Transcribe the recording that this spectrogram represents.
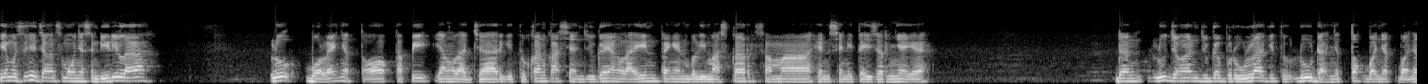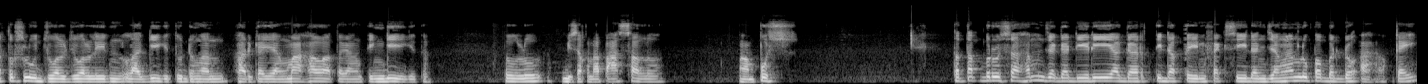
Ya maksudnya jangan semuanya sendirilah lu boleh nyetok tapi yang wajar gitu. Kan kasihan juga yang lain pengen beli masker sama hand sanitizernya ya. Dan lu jangan juga berulah gitu. Lu udah nyetok banyak-banyak terus lu jual-jualin lagi gitu dengan harga yang mahal atau yang tinggi gitu. Tuh lu bisa kena pasal lu. Mampus. Tetap berusaha menjaga diri agar tidak terinfeksi dan jangan lupa berdoa oke? okay?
